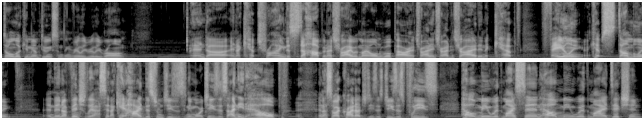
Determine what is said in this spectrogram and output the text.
don't look at me. I'm doing something really, really wrong." And, uh, and I kept trying to stop, and I tried with my own willpower, and I tried and tried and tried, and I kept failing. I kept stumbling. And then eventually I said, I can't hide this from Jesus anymore. Jesus, I need help. And so I cried out to Jesus, Jesus, please help me with my sin. Help me with my addiction.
